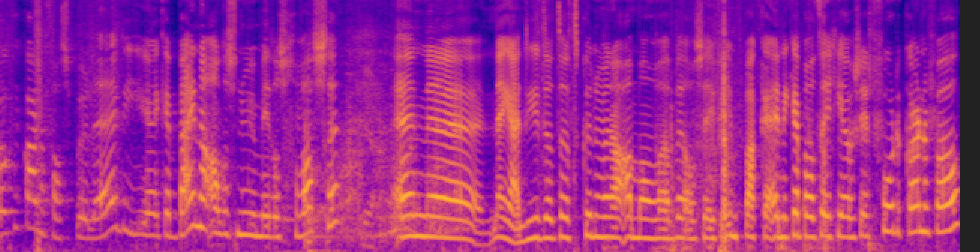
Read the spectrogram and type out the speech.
ook de carnavalspullen. Hè? Die, eh, ik heb bijna alles nu inmiddels gewassen. En eh, nou ja, die, dat, dat kunnen we nou allemaal wel eens even inpakken. En ik heb al tegen jou gezegd voor de carnaval...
